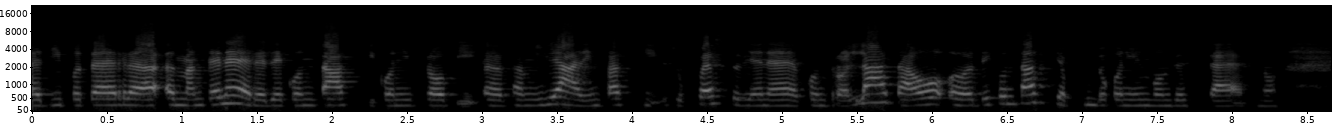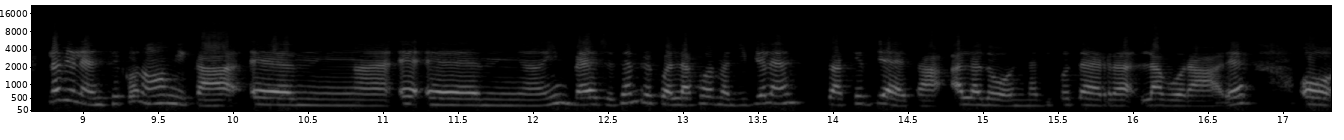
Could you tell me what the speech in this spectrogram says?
eh, di poter eh, mantenere dei contatti con i propri eh, familiari, infatti su questo viene controllata o eh, dei contatti appunto con il mondo esterno. La violenza economica ehm, è ehm, invece sempre quella forma di violenza violenza che vieta alla donna di poter lavorare o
